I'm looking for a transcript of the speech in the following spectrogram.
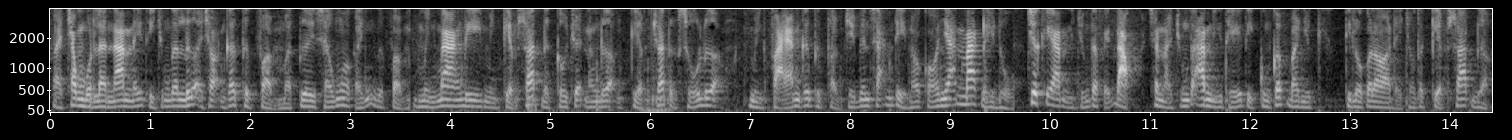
Và trong một lần ăn ấy thì chúng ta lựa chọn các thực phẩm mà tươi sống hoặc những thực phẩm mình mang đi mình kiểm soát được câu chuyện năng lượng, kiểm soát được số lượng. Mình phải ăn các thực phẩm chế biến sẵn thì nó có nhãn mác đầy đủ. Trước khi ăn thì chúng ta phải đọc xem là chúng ta ăn như thế thì cung cấp bao nhiêu kilocalo để chúng ta kiểm soát được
